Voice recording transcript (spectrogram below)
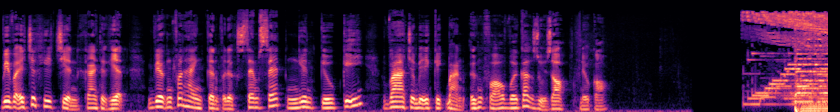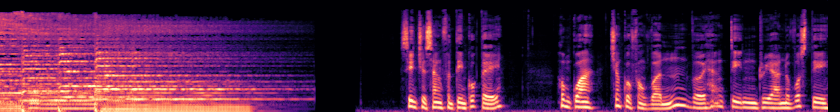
Vì vậy, trước khi triển khai thực hiện, việc phát hành cần phải được xem xét, nghiên cứu kỹ và chuẩn bị kịch bản ứng phó với các rủi ro nếu có. Xin chuyển sang phần tin quốc tế. Hôm qua, trong cuộc phỏng vấn với hãng tin RIA Novosti,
